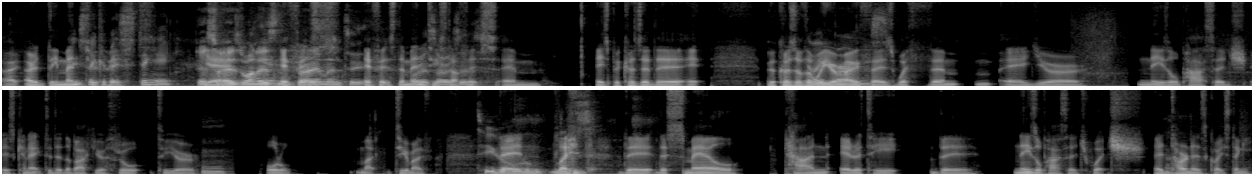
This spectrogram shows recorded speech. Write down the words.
are, are they mint it's like a bit toothpaste? stingy. yeah, yeah. so his one isn't if very minty. if it's the minty ours stuff, it's um, it's because of the it because of It, the way like, your burns. mouth is with the uh, your nasal passage is connected at the back of your throat to your Mm. oral, to your mouth, To your then oral like piece. the the smell can irritate the nasal passage, which in turn Oh. is quite stingy.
